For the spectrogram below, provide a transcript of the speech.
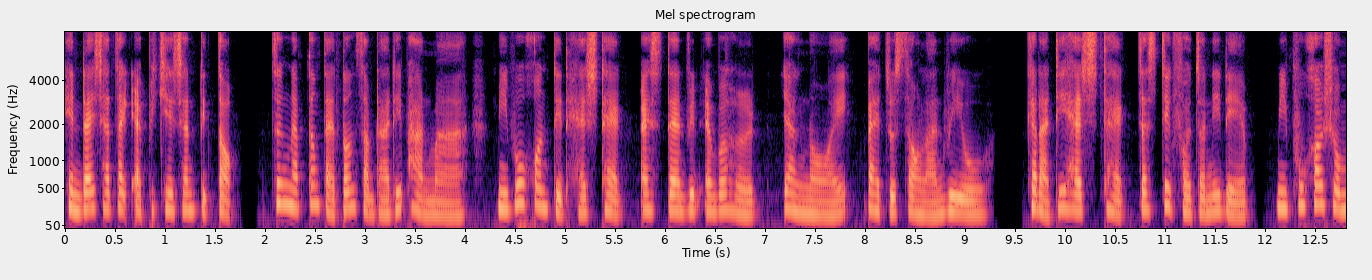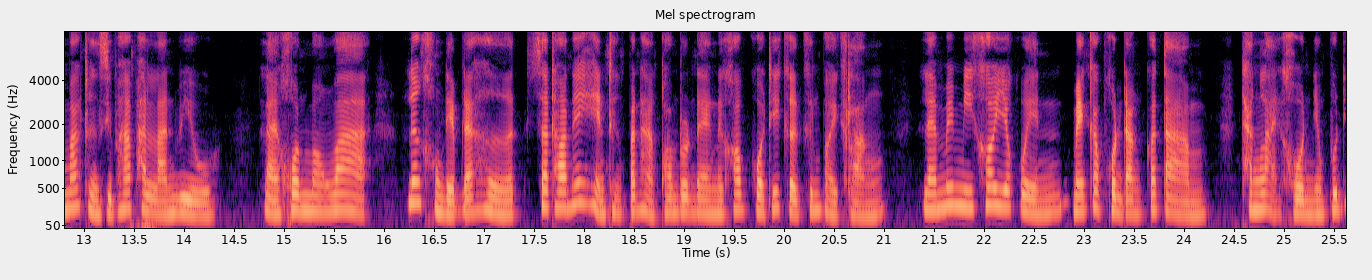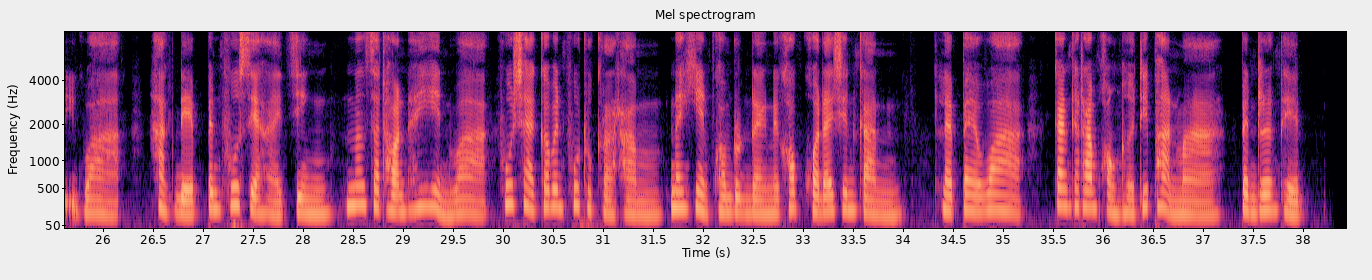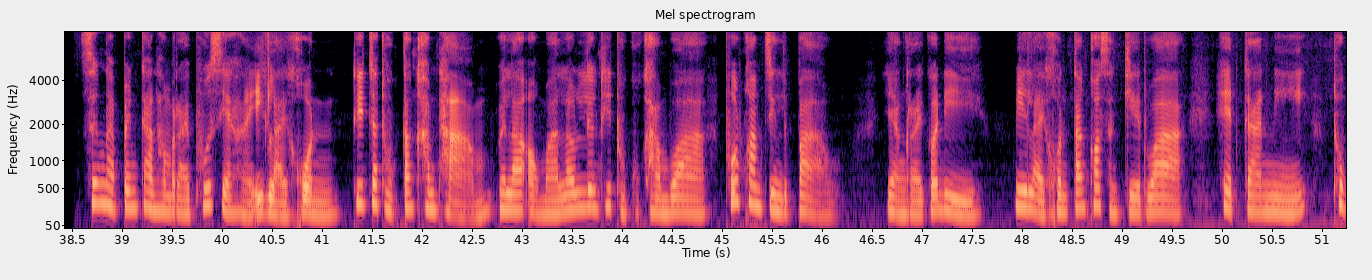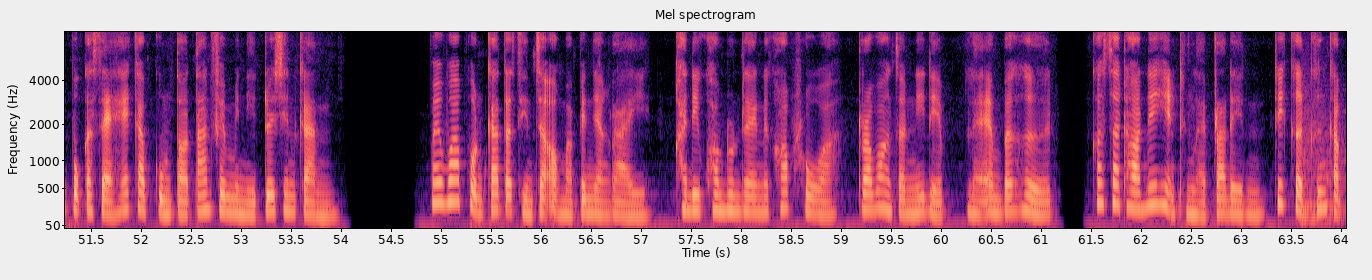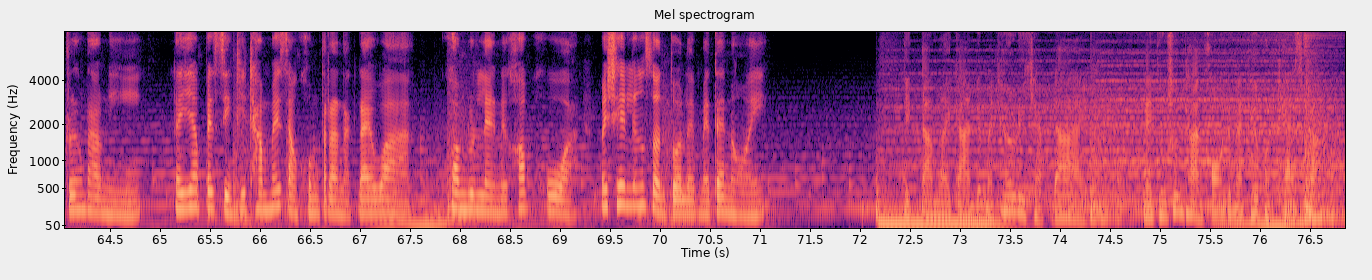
เห็นได้ชัดจากแอปพลิเคชัน TikTok ซึ่งนับตั้งแต่ต้นสัปดาห์ที่ผ่านมา มีผู้คนติด Hashtag I stand with Amber Heard อย่างน้อย 8.2 ล้านวิว ขณะที่ Hashtag Justice for Johnny Depp มีผู้เข้าชมมากถึง 15,000 ล้านวิว หลายคนมองว่าเรื่องของเดฟและเฮิร์ตสะท้อนให้เห็นถึงปัญหาความรุนแรงในครอบครัวที่เกิดขึ้นบ่อยครั้ง และไม่มีข้อยกเว้น แม้กับคนดังก็ตาม ทั้งหลายคนยังพูดอีกว่า หากเดฟเป็นผู้เสียหายจริง นั่นสะท้อนให้เห็นว่าผู้ชายก็เป็นผู้ถูกกระทำในเหตุความรุนแรงในครอบครัวได้เช่นกัน และแปลว่า การกระทำของเฮิร์ตที่ผ่านมาเป็นเรื่องเท็จ ซึ่งนับเป็นการทำร้ายผู้เสียหายอีกหลายคน ที่จะถูกตั้งคำถาม เวลาออกมาเล่าเรื่องที่ถูกคุกคามว่า พูดความจริงหรือเปล่า อย่างไรก็ดี มีหลายคนตั้งข้อสังเกตว่า เหตุการณ์นี้ถูกปลุกกระแสให้กับกลุ่มต่อต้านเฟมินิสต์ด้วยเช่นกัน ไม่ว่าผลการตัดสินจะออกมาเป็นอย่างไร คดีความรุนแรงในครอบครัว ระหว่างจอห์นนี่เดฟและแอมเบอร์เฮิร์ตก็สะท้อนให้เห็นถึงหลายประเด็นที่เกิดขึ้นกับเรื่องราวนี้ และยังเป็นสิ่งที่ทำให้สังคมตระหนักได้ว่า ความรุนแรงในครอบครัว ไม่ใช่เรื่องส่วนตัวเลยแม้แต่น้อย ติดตามรายการ The Matter Recap ได้ ในทุกช่องทางของ The Matter Podcast ครับ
